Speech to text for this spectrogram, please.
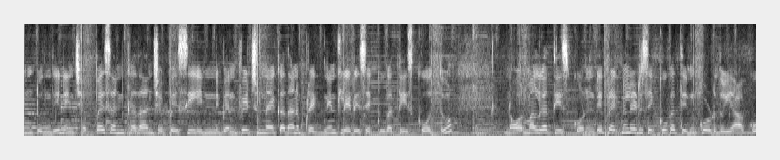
ఉంటుంది. నేను చెప్పేశాను కదా అని చెప్పేసి ఇన్ని బెనిఫిట్స్ ఉన్నాయి కదా అని ప్రెగ్నెంట్ లేడీస్ ఎక్కువగా తీసుకోవద్దు. నార్మల్గా తీసుకోండి. ప్రెగ్నెంట్ లేడీస్ ఎక్కువగా తినకూడదు యాకు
